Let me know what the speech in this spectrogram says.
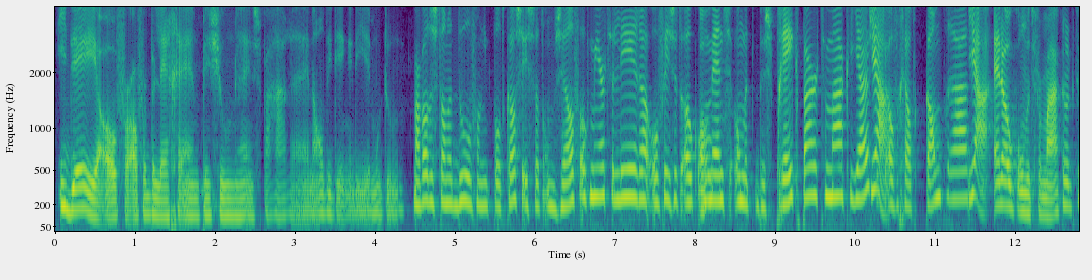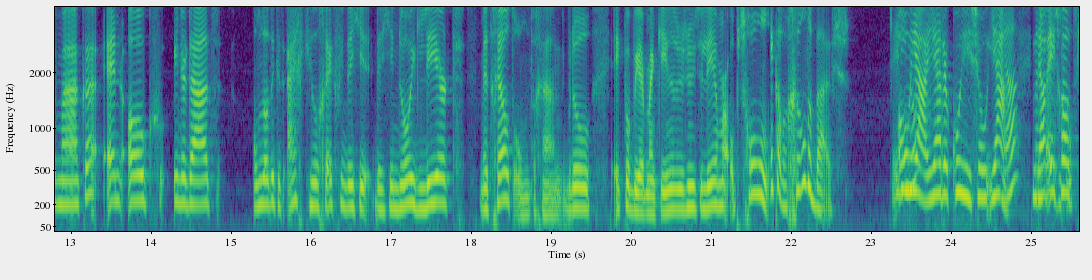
ideeën over, over beleggen en pensioenen en sparen en al die dingen die je moet doen. Maar wat is dan het doel van die podcast? Is dat om zelf ook meer te leren? Of is het ook om Ook. mensen om het bespreekbaar te maken? Juist Ja. dat je over geld kan praten. Ja, en ook om het vermakelijk te maken. En ook inderdaad, omdat ik het eigenlijk heel gek vind dat je, dat je nooit leert met geld om te gaan. Ik bedoel, ik probeer mijn kinderen dus nu te leren, maar op school. Ik had een guldenbuis. Oh nog? ja, ja, daar kon je zo. Ja, nou, ik had,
